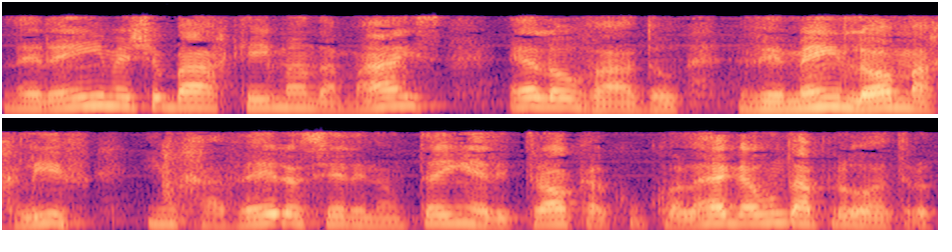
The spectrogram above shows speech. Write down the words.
lereim meshubach, quem manda mais é louvado. Vemem lo machlif, im chaveiro, se ele não tem, ele troca com o colega, um dá para o outro.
